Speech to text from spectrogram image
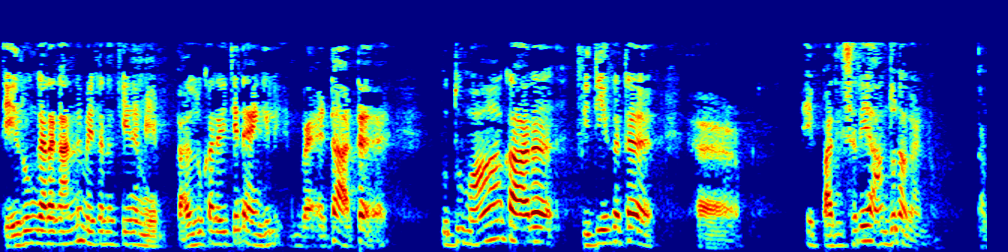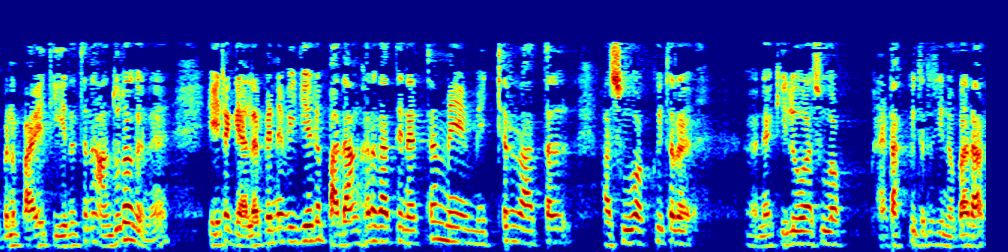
තේරුම් අරගන්න මෙතන තියෙන මේ පළලු කරේ තියෙන ඇඟිලි ඇට අට පුදුමාකාර විදියකට ඒ පරිසරය අඳුනා ගන්නවා. තබන පය තියෙන තැන අඳුරගෙන ඒට ගැළපෙන විදියට පදම් කරගත්තේ නැත්නම් මේ මෙච්චර රාත්තල් 80ක් විතර නැ කිලෝ 80ක් 60ක් විතර තියෙන බරක්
